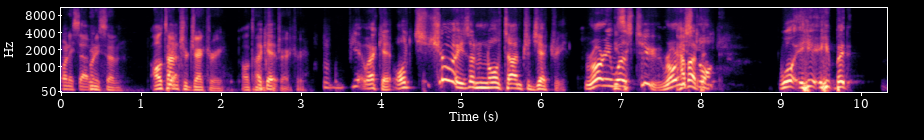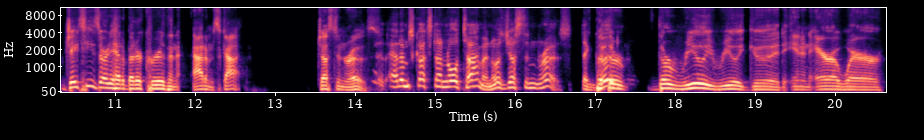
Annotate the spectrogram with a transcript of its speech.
27. Twenty-seven. All-time Yeah. trajectory. All-time Okay. trajectory. Yeah, okay. All, sure, he's on an all time trajectory. Rory He's- was too. Rory How about still. Well, he, he but JT's already had a better career than Adam Scott. Justin Rose. Adam Scott's not an all timer, nor is Justin Rose. They're good. But they're they're really really good in an era where,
